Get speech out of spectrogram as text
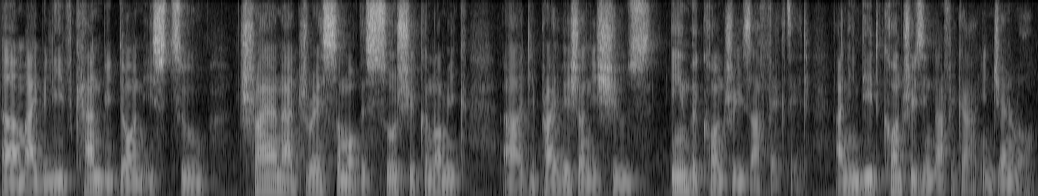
um, I believe can be done is to try and address some of the socioeconomic uh, deprivation issues in the countries affected, and indeed countries in Africa in general.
